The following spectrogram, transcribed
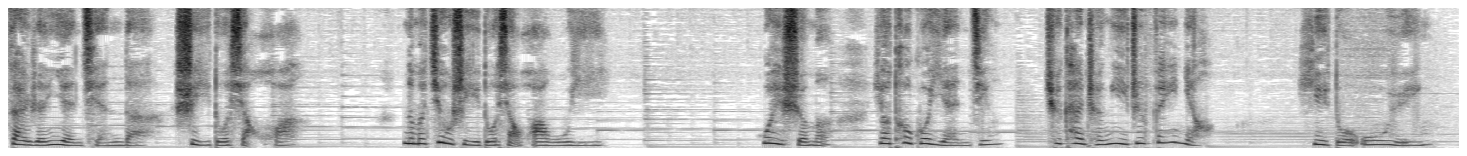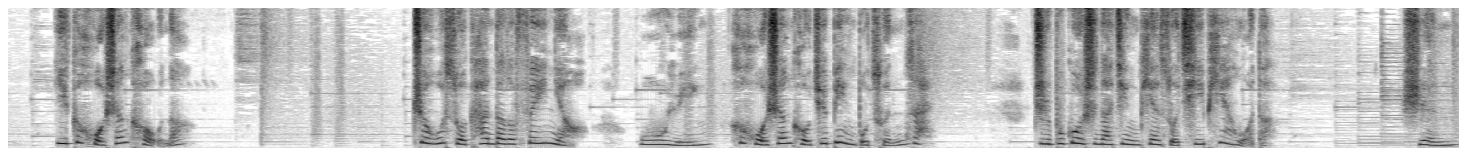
在人眼前的是一朵小花，那么就是一朵小花无疑。为什么要透过眼睛去看成一只飞鸟、一朵乌云、一个火山口呢？这我所看到的飞鸟。乌云和火山口却并不存在，只不过是那镜片所欺骗我的。人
